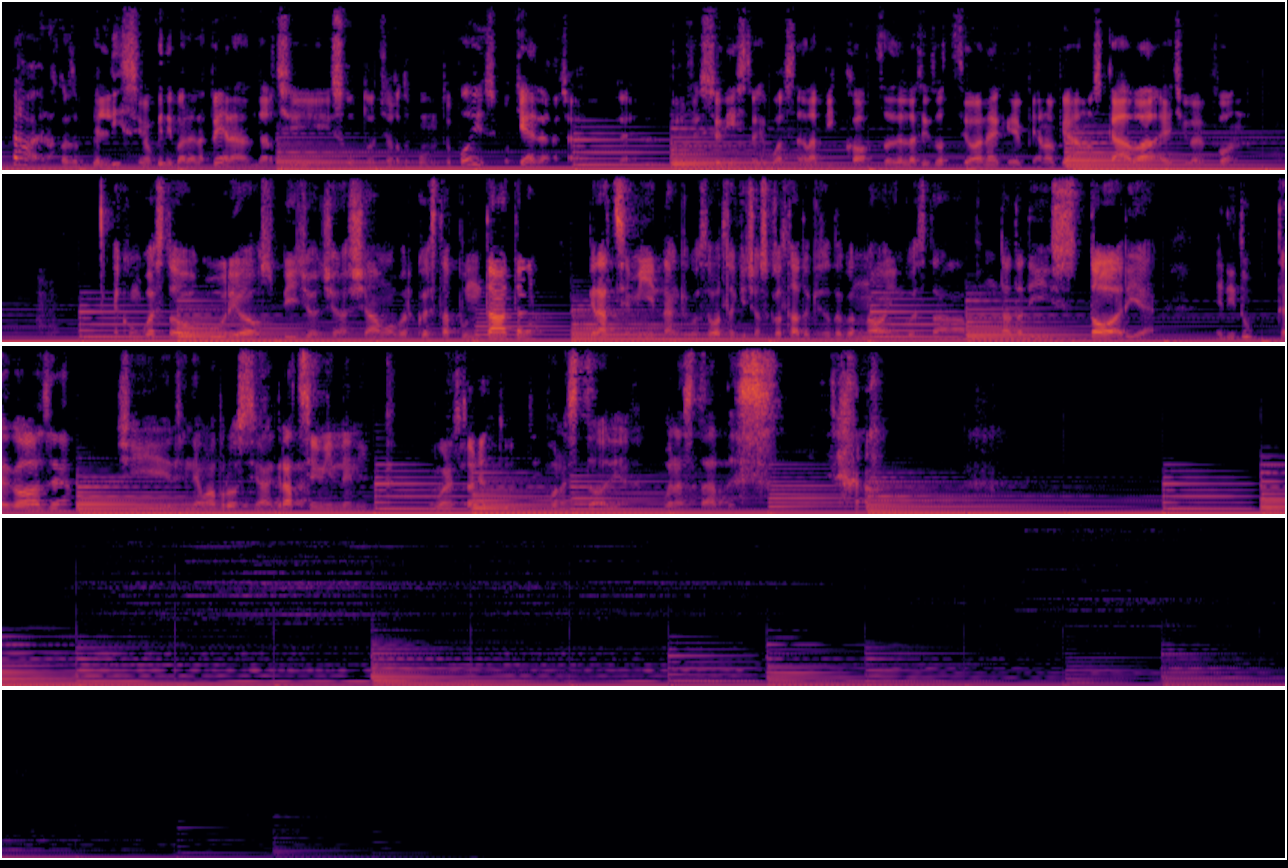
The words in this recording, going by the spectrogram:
Però è una cosa bellissima, quindi vale la pena andarci sotto a un certo punto. Poi si può chiedere, cioè, il professionista che può essere la piccozza della situazione che piano piano scava e ci va in fondo. E con questo augurio, auspicio ci lasciamo per questa puntata. Grazie mille anche questa volta a chi ci ha ascoltato e chi è stato con noi in questa puntata di storie e di tutte cose. Ci risentiamo alla prossima. Grazie mille Nick. Buone storie a tutti. Buone storie. Buenas tardes. Ciao.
